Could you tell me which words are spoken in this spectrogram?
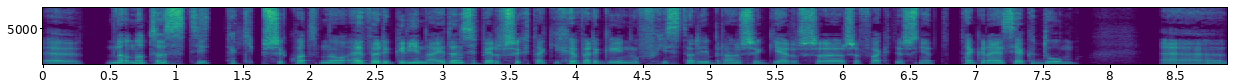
e, no, no to jest taki przykład no, Evergreena, jeden z pierwszych takich Evergreenów w historii branży gier, że, że faktycznie ta gra jest jak Doom. e,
